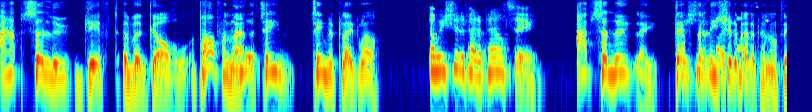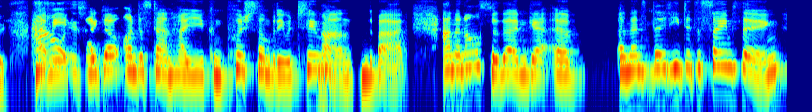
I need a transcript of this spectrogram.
absolute gift of a goal. Apart from that, the team team had played well. And we should have had a penalty. Absolutely. Definitely should have had a penalty. How I mean, is- I don't understand how you can push somebody with two No. hands in the back and then also then get a. And then th- he did the same thing,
